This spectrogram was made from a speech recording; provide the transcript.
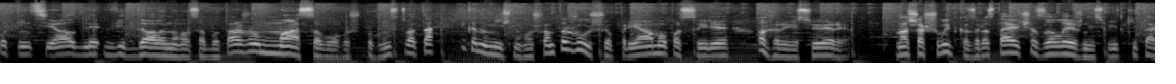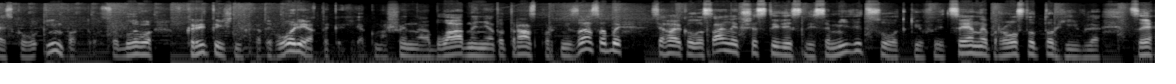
потенціал для віддаленого саботажу, масового шпигунства та економічного шантажу, що прямо посилює агресію РФ. Наша швидко зростаюча залежність від китайського імпорту, особливо в критичних категоріях, таких як машинне обладнання та транспортні засоби, сягає колосальних 67%. І це не просто торгівля, це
